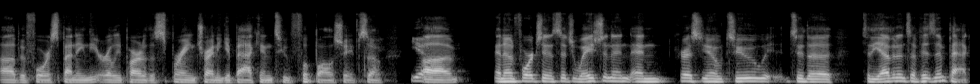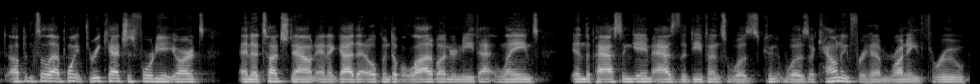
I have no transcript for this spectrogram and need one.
uh, before spending the early part of the spring trying to get back into football shape. So, yeah. Uh, an unfortunate situation, and and Chris, you know, to to the to the evidence of his impact up until that point, three catches, 48 yards, and a touchdown, and a guy that opened up a lot of underneath at lanes in the passing game as the defense was was accounting for him running through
